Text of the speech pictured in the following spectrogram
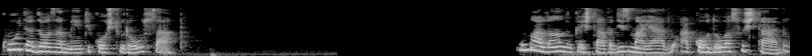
cuidadosamente costurou o sapo. O malandro que estava desmaiado acordou assustado.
